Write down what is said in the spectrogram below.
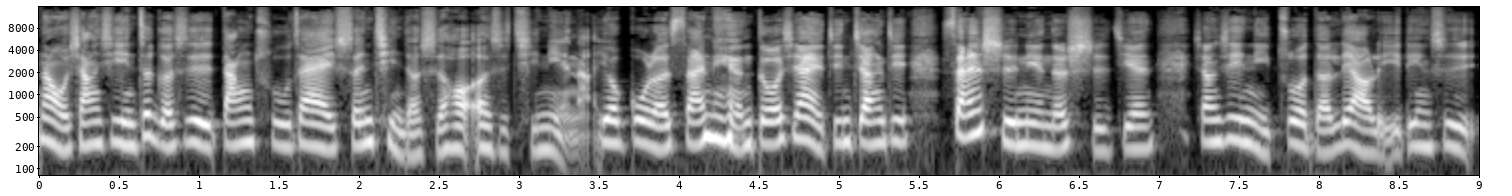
那我相信这个是当初在申请的时候二十七年呐，又过了三年多，现在已经将近三十年的时间，相信你做的料理一定是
